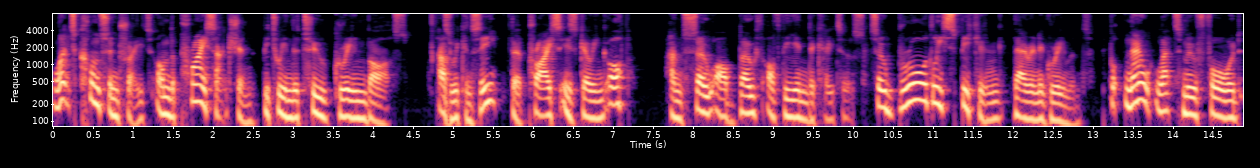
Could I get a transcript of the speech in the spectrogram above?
Let's concentrate on the price action between the two green bars. As we can see, the price is going up and so are both of the indicators. So broadly speaking, they're in agreement. But now let's move forward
